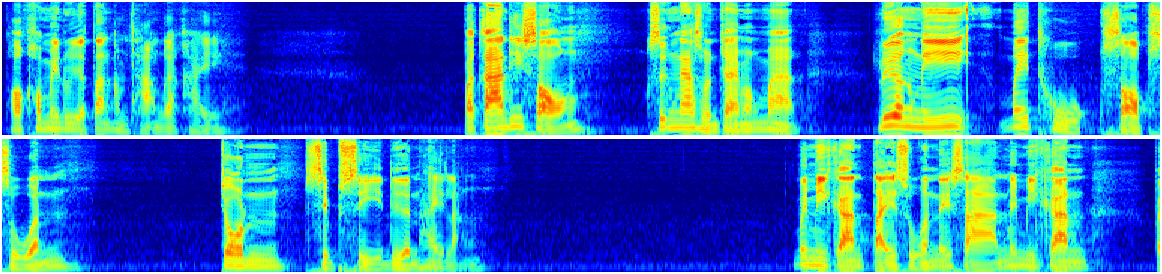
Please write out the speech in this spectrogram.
เพราะเขาไม่รู้จะตั้งคำถามกับใคร ประการที่สองซึ่งน่าสนใจมากๆ เรื่องนี้ไม่ถูกสอบสวนจน 14 เดือนให้หลัง ไม่มีการไต่สวนในศาลไม่มีการไป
